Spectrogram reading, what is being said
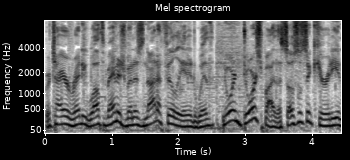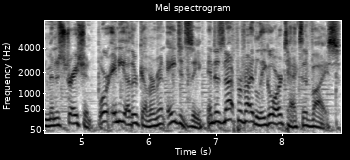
Retire Ready Wealth Management is not affiliated with nor endorsed by the Social Security Administration or any other government agency and does not provide legal or tax advice.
